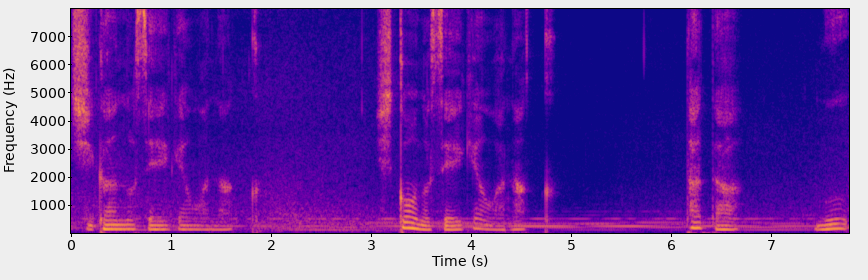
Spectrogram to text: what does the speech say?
時間の制限はなく思考の制限はなくただ無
